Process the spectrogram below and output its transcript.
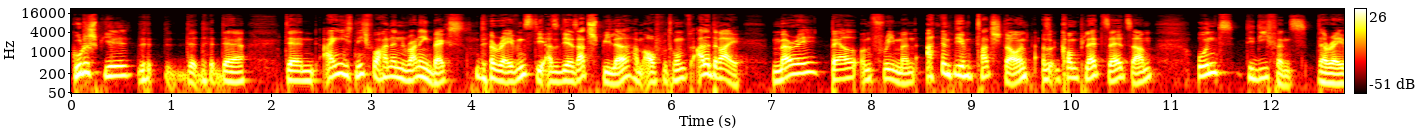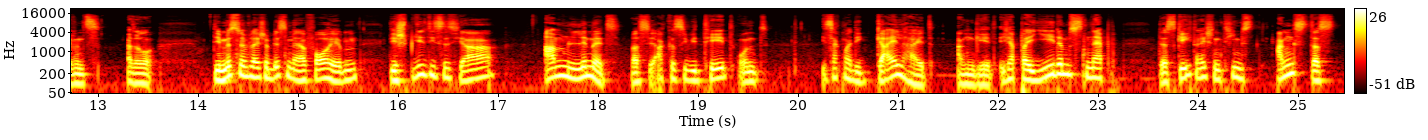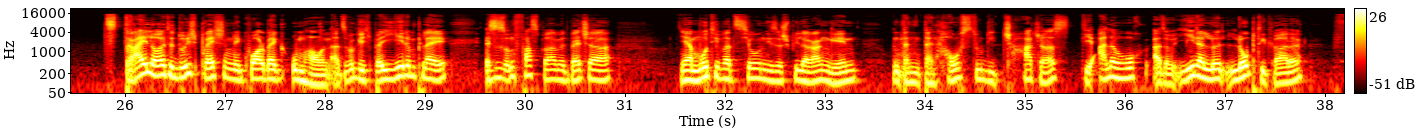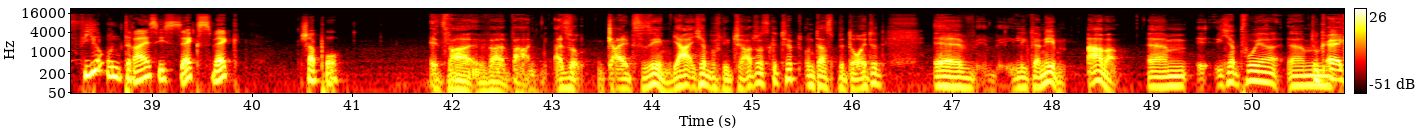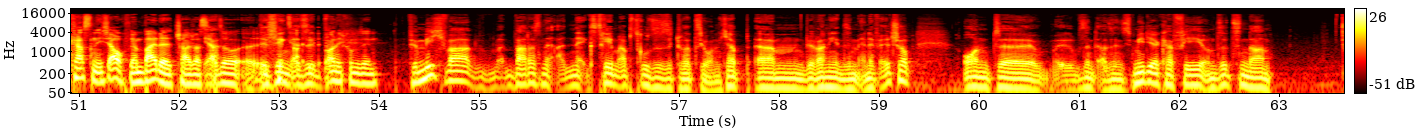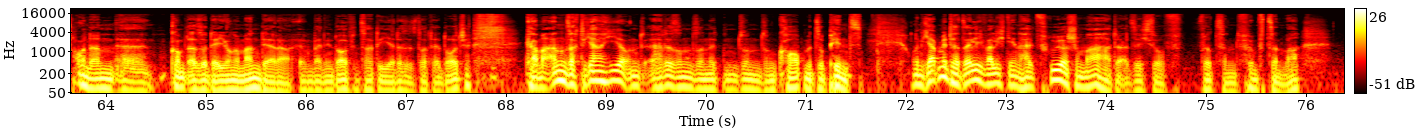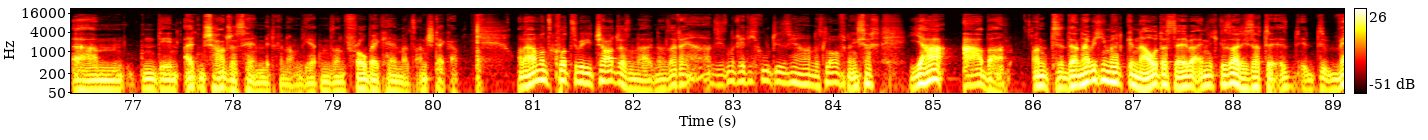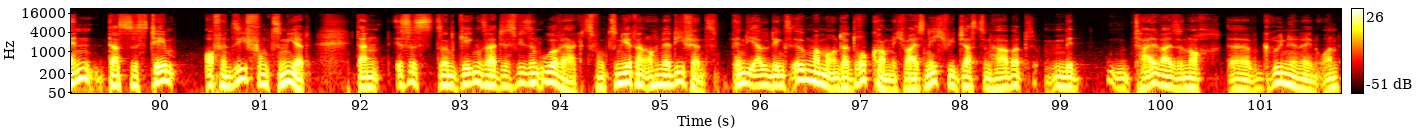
gutes Spiel der, der, der eigentlich nicht vorhandenen Running Backs der Ravens, die, also die Ersatzspieler, haben aufgetrumpft. Alle drei. Murray, Bell und Freeman, alle mit dem Touchdown. Also komplett seltsam. Und die Defense der Ravens. Also, die müssen wir vielleicht ein bisschen mehr hervorheben. Die spielt dieses Jahr am Limit, was die Aggressivität und ich sag mal die Geilheit angeht. Ich habe bei jedem Snap des gegnerischen Teams Angst, dass drei Leute durchbrechen und den Quarterback umhauen. Also wirklich bei jedem Play. Es ist unfassbar, mit welcher ja, Motivation diese Spiele rangehen. Und dann, dann haust du die Chargers, die alle hoch, also jeder lo- lobt die gerade, 34-6 weg. Chapeau. Es war, war, war also geil zu sehen. Ja, ich habe auf die Chargers getippt und das bedeutet, äh, liegt daneben. Aber ähm, ich habe vorher. Ähm, Du, äh, Carsten, ich auch. Wir haben beide Chargers. Ja, also äh, deswegen, ich also- auch nicht kommen sehen. Für mich war, war das eine, eine extrem abstruse Situation. Ich habe, ähm, wir waren hier in diesem NFL-Shop und äh, sind also ins Media Café und sitzen da. Und dann äh, kommt also der junge Mann, der da bei den Dolphins sagte, ja, das ist doch der Deutsche, kam an und sagte, ja, hier, und er hatte so, so, eine, so, so einen Korb mit so Pins. Und ich habe mir tatsächlich, weil ich den halt früher schon mal hatte, als ich so 14, 15 war, ähm, den alten Chargers-Helm mitgenommen. Die hatten so einen Throwback-Helm als Anstecker. Und da haben wir uns kurz über die Chargers unterhalten. Dann sagt er, ja, die sind richtig gut dieses Jahr und das läuft. Und ich sage, ja, aber. Und dann habe ich ihm halt genau dasselbe eigentlich gesagt. Ich sagte, äh, wenn das System offensiv funktioniert, dann ist es so ein gegenseitiges, wie so ein Uhrwerk. Es funktioniert dann auch in der Defense. Wenn die allerdings irgendwann mal unter Druck kommen, ich weiß nicht, wie Justin Herbert mit teilweise noch äh, grün in den Ohren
